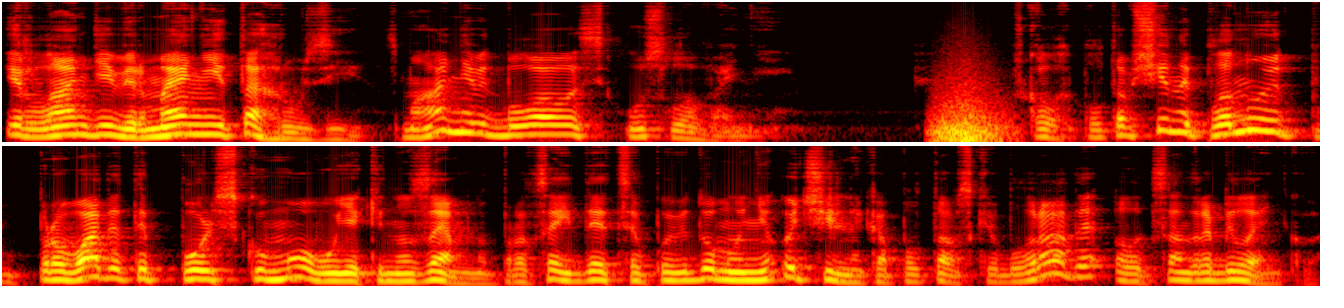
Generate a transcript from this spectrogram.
Ірландії, Вірменії та Грузії. Змагання відбувалось у Словенії. В школах Полтавщини планують провадити польську мову як іноземну. Про це йдеться в повідомленні очільника Полтавської облради Олександра Біленького.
